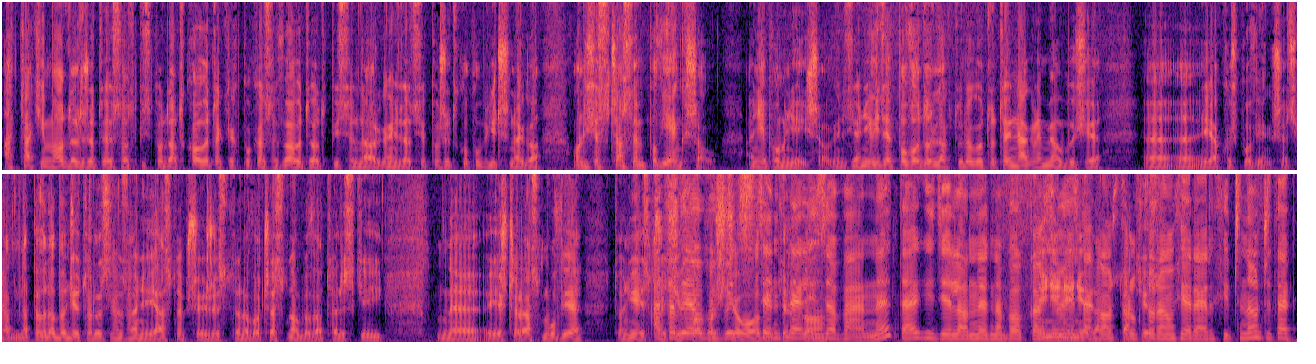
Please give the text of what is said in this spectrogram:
a taki model, że to jest odpis podatkowy, tak jak pokazywały te odpisy na organizację pożytku publicznego, on się z czasem powiększał a nie pomniejszał. Więc ja nie widzę powodu, dla którego tutaj nagle miałby się e, e, jakoś powiększać. A na pewno będzie to rozwiązanie jasne, przejrzyste, nowoczesne, obywatelskie i e, jeszcze raz mówię, to nie jest a przeciwko to Kościołowi, być scentralizowane, tylko... tak? I dzielone, no bo Kościół nie, nie, nie, jest taką tak, strukturą tak jest... hierarchiczną, czy tak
